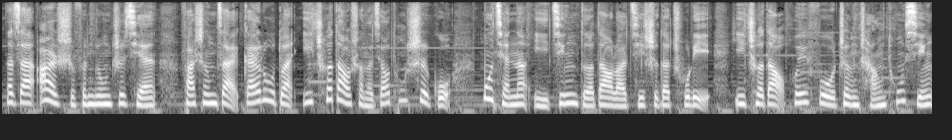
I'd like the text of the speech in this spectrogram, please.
那在二十分钟之前发生在该路段一车道上的交通事故，目前呢已经得到了及时的处理，一车道恢复正常通行。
